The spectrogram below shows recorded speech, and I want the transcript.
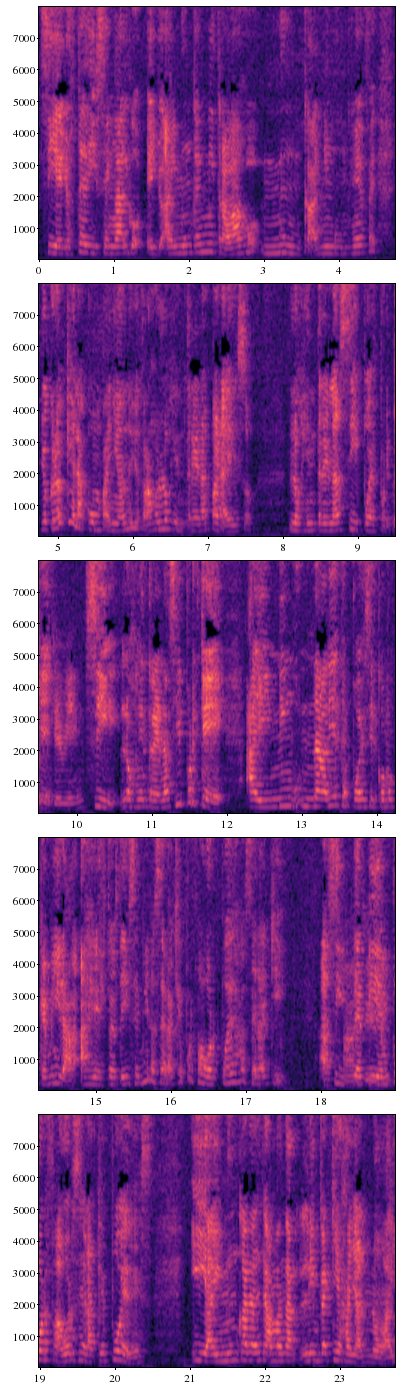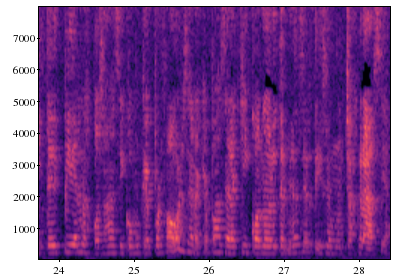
Si ellos te dicen algo, ellos, hay nunca en mi trabajo, nunca, ningún jefe. Yo creo que la compañía donde yo trabajo los entrena para eso. Los entrena así, pues, porque. Pues qué bien. Sí, los entrena así porque ahí nadie te puede decir como que, mira, haz esto. Te dice, mira, ¿será que por favor puedes hacer aquí? Así, Ay, te piden bien. por favor, ¿será que puedes? Y ahí nunca nadie te va a mandar limpia aquí, allá. No, ahí te piden las cosas así como que, por favor, ¿será que puedes hacer aquí? Cuando lo terminas de hacer, te dicen muchas gracias.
